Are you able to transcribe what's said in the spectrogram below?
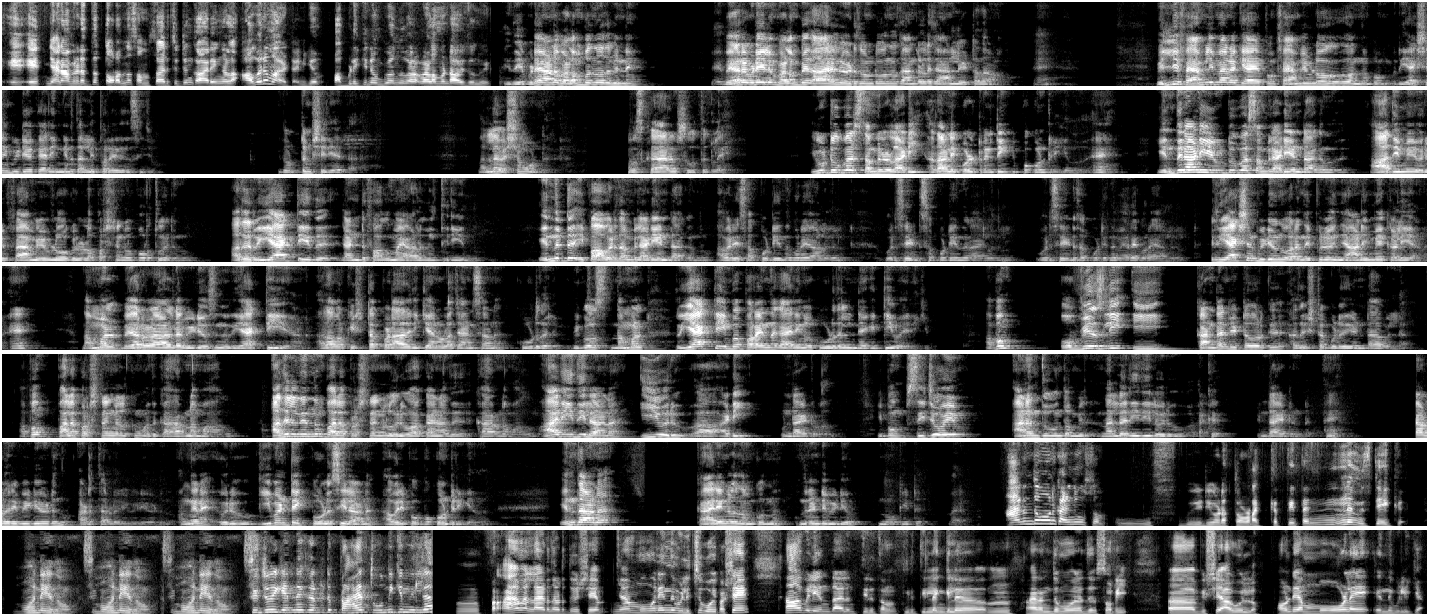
ഞാൻ അവരുടെ അടുത്ത് തുറന്ന് സംസാരിച്ചിട്ടും കാര്യങ്ങൾ അവരുമായിട്ട് എനിക്ക് പബ്ലിക്കിന് മുമ്പ് ഒന്ന് വിളമ്പേണ്ട ആവശ്യമൊന്നുമില്ല. ഇത് എവിടെയാണ് വിളമ്പുന്നത് പിന്നെ? വേറെ എവിടെയെങ്കിലും വിളമ്പിയത് ആരെങ്കിലും എടുത്തുകൊണ്ട് വന്ന് താങ്കളുടെ ചാനലിൽ ഇട്ടതാണോ? വലിയ ഫാമിലി മാനൊക്കെ ആയപ്പം ഫാമിലി വ്ളോഗ് ഒക്കെ വന്നപ്പം റിയാക്ഷൻ വീഡിയോക്കാർ ഇങ്ങനെ തള്ളിപ്പറയരുത് സിജു? ഇതൊട്ടും ശരിയല്ല. നല്ല വിഷമമുണ്ട്. നമസ്കാരം സുഹൃത്തുക്കളെ. യൂട്യൂബേഴ്സ് തമ്മിലുള്ള അടി അതാണ് ഇപ്പോൾ ട്രെൻഡിങ് പൊയ്ക്കൊണ്ടിരിക്കുന്നത് ഏ? എന്തിനാണ് ഈ യൂട്യൂബേഴ്സ് തമ്മിൽ അടി ഉണ്ടാക്കുന്നത് ആദ്യമേ ഒരു ഫാമിലി വ്ലോഗിലുള്ള പ്രശ്നങ്ങൾ പുറത്തു വരുന്നു. അത് റിയാക്ട് ചെയ്ത് രണ്ട് ഭാഗമായി ആളുകൾ തിരിയുന്നു. എന്നിട്ട് ഇപ്പോൾ അവർ തമ്മിൽ അടി ഉണ്ടാക്കുന്നു. അവരെ സപ്പോർട്ട് ചെയ്യുന്ന കുറേ ആളുകൾ ഒരു സൈഡ് സപ്പോർട്ട് ചെയ്യുന്ന ആളുകൾ ഒരു സൈഡ് സപ്പോർട്ട് ചെയ്യുന്ന വേറെ കുറേ ആളുകൾ. റിയാക്ഷൻ വീഡിയോ എന്ന് പറയുന്നത് ഇപ്പോഴും ഞാണിമേ കളിയാണ്. ഏഹ് നമ്മൾ വേറൊരാളുടെ വീഡിയോസിന് റിയാക്ട് ചെയ്യുകയാണ്. അത് അവർക്ക് ഇഷ്ടപ്പെടാതിരിക്കാനുള്ള ചാൻസ് ആണ് കൂടുതലും. ബിക്കോസ് നമ്മൾ റിയാക്ട് ചെയ്യുമ്പോൾ പറയുന്ന കാര്യങ്ങൾ കൂടുതലും നെഗറ്റീവ് ആയിരിക്കും. അപ്പം ഒബ്വിയസ്ലി ഈ കണ്ടന്റ് ഇട്ടവർക്ക് അത് ഇഷ്ടപ്പെടുകയുണ്ടാവില്ല. അപ്പം പല പ്രശ്നങ്ങൾക്കും അത് കാരണമാകും. അതിൽ നിന്നും പല പ്രശ്നങ്ങൾ ഒഴിവാക്കാൻ അത് കാരണമാകും. ആ രീതിയിലാണ് ഈ ഒരു അടി ഉണ്ടായിട്ടുള്ളത്. ഇപ്പം സിജോയും അനന്തവും തമ്മിൽ നല്ല രീതിയിലൊരു ഉണ്ടായിട്ടുണ്ട്. ഏഹ് ആളൊരു വീഡിയോ ഇടുന്നു അടുത്ത ആളൊരു വീഡിയോ ഇടുന്നു. അങ്ങനെ ഒരു ഗീവ് ആൻഡ് ടേക്ക് പോളിസിയിലാണ് അവരിപ്പോൾ പൊക്കോണ്ടിരിക്കുന്നത്. എന്താണ് കാര്യങ്ങൾ നമുക്കൊന്ന് ഒന്ന് രണ്ട് വീഡിയോ നോക്കിയിട്ട് വരാം. ആനന്ദമോൻ കഴിഞ്ഞ ദിവസം വീഡിയോയുടെ തുടക്കത്തിൽ തന്നെ മിസ്റ്റേക്ക് മോനേനോ മോനേനോ മോനേനോ സിജോയ്ക്ക് എന്നെ കണ്ടിട്ട് പ്രായം തോന്നിക്കുന്നില്ല? പ്രായമല്ലായിരുന്നു അടുത്ത വിഷയം. ഞാൻ മോനെ നിന്ന് വിളിച്ചു പോയി. പക്ഷേ ആ വിളി എന്തായാലും തിരുത്തണം. തിരുത്തില്ലെങ്കിൽ അനന്ത് മോനത് സോറി വിഷയമാകുമല്ലോ അതുകൊണ്ട് ഞാൻ മോളെ എന്ന് വിളിക്കാം.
